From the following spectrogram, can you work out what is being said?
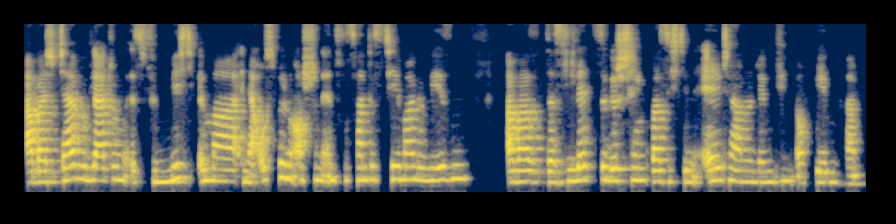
aber Sterbebegleitung ist für mich immer in der Ausbildung auch schon ein interessantes Thema gewesen. Aber das letzte Geschenk, was ich den Eltern und dem Kind noch geben kann,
